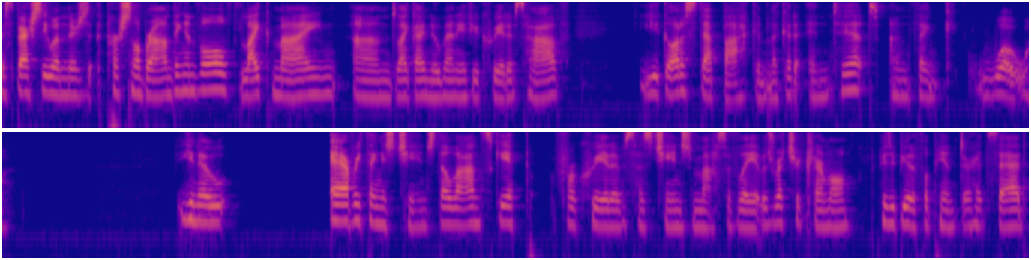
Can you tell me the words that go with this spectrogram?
especially when there's personal branding involved like mine and like I know many of you creatives have you got to step back and look at it into it and think whoa you know everything has changed the landscape for creatives has changed massively it was Richard Clermont who's a beautiful painter had said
